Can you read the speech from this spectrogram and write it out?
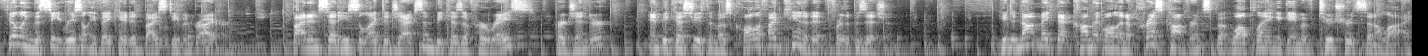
filling the seat recently vacated by Stephen Breyer. Biden said he selected Jackson because of her race, her gender, and because she's the most qualified candidate for the position. He did not make that comment while in a press conference, but while playing a game of two truths and a lie.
